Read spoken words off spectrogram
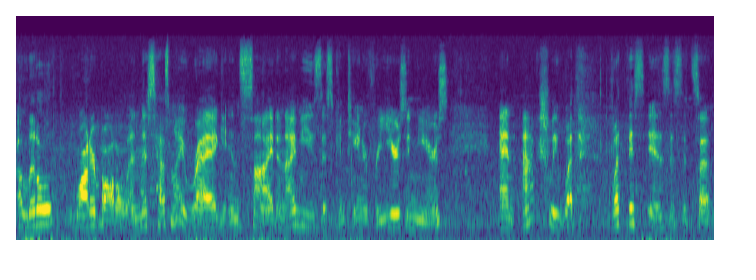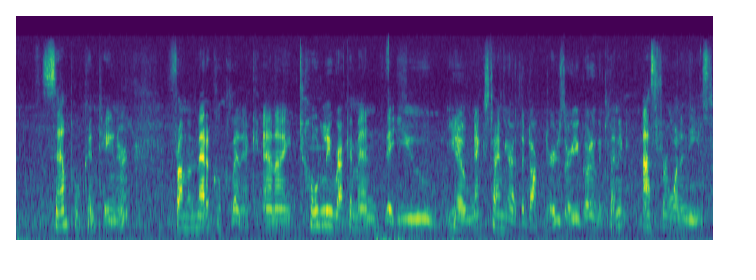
a little water bottle and this has my rag inside and I've used this container for years and years and actually what, what this is, is it's a sample container from a medical clinic and I totally recommend that you, you know, next time you're at the doctor's or you go to the clinic, ask for one of these.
